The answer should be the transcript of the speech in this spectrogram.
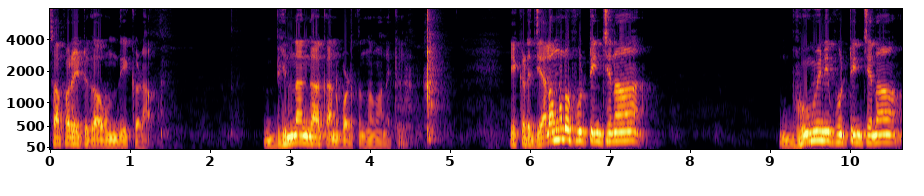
సపరేట్గా ఉంది ఇక్కడ. భిన్నంగా కనపడుతుంది మనకి. ఇక్కడ జలములు పుట్టించిన భూమిని పుట్టించిన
